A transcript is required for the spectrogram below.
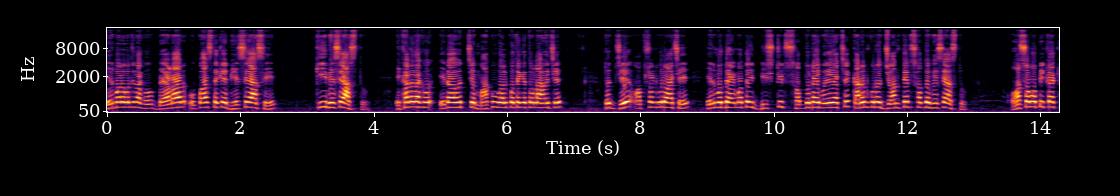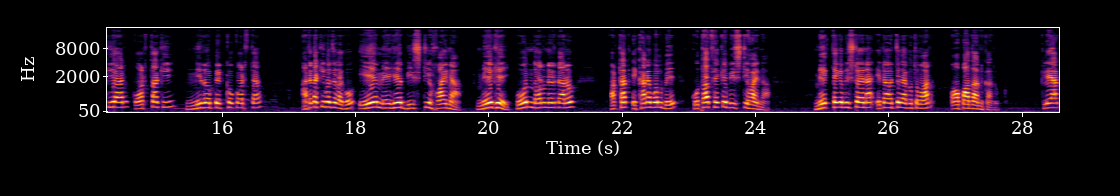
এরপরে বলছে, দেখো, বেড়ার ওপাশ থেকে ভেসে আসে, কি ভেসে আসতো? এখানে দেখো, এটা হচ্ছে মাকু গল্প থেকে তোলা হয়েছে। তো যে অপশনগুলো আছে এর মধ্যে একমাত্র এই বৃষ্টির শব্দটাই বোঝা যাচ্ছে, কারণ কোনো যন্ত্রের শব্দ ভেসে আসতো। অসমাপিকা কি আর? কর্তা কি? নিরপেক্ষ কর্তা। আর এটা কি বলছে দেখো, এ মেঘে বৃষ্টি হয় না। মেঘে কোন ধরনের কারক অর্থাৎ এখানে বলবে, কোথা থেকে বৃষ্টি হয় না? মেঘ থেকে বৃষ্টি হয় না, এটা হচ্ছে দেখো তোমার অপাদান কারক। ক্লিয়ার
